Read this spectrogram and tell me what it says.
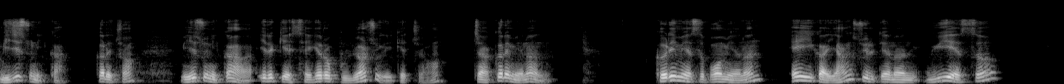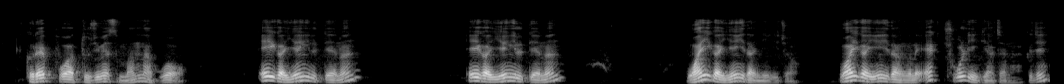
미지수니까. 그렇죠? 미지수니까 이렇게 세 개로 분류할 수가 있겠죠. 자, 그러면은 그림에서 보면은 a가 양수일 때는 위에서 그래프와 두 점에서 만나고 a가 0일 때는 a가 0일 때는 y가 0이라는 얘기죠. y가 0이라는 거는 x축을 얘기하잖아. 그지?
